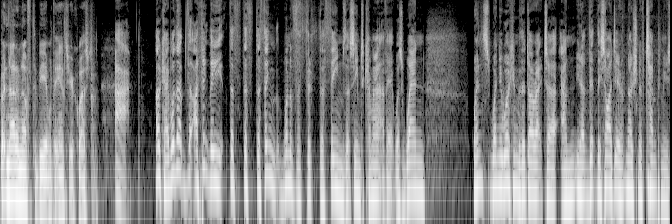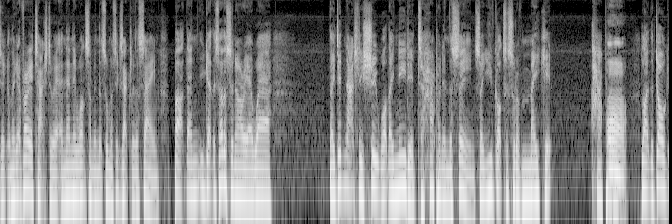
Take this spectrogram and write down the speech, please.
but not enough to be able to answer your question. Ah, okay. Well, the, I think the, the the the thing, one of the, the the themes that seemed to come out of it was when when when you're working with a director and you know th- this idea of notion of temp music and they get very attached to it and then they want something that's almost exactly the same but then you get this other scenario where they didn't actually shoot what they needed to happen in the scene so you've got to sort of make it happen mm. like the dog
